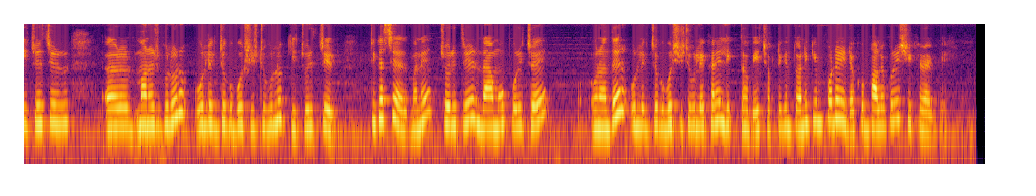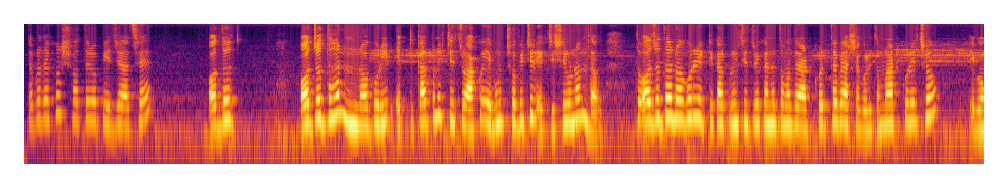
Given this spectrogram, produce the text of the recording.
এই চরিত্রের মানুষগুলোর উল্লেখযোগ্য বৈশিষ্ট্যগুলো কি চরিত্রের, ঠিক আছে? মানে চরিত্রের নাম ও পরিচয়, ওনাদের উল্লেখযোগ্য বৈশিষ্ট্যগুলো এখানে লিখতে হবে। এই ছকটা কিন্তু অনেক ইম্পর্টেন্ট এটা খুব ভালো করে শিখে রাখবে। তারপর দেখো সতেরো পেজে আছে অযোধ্যা নগরীর একটি কাল্পনিক চিত্র আঁকো এবং ছবিটির একটি শিরোনাম দাও। তো অযোধ্যা নগরীর একটি কাল্পনিক চিত্র এখানে তোমাদের আর্ট করতে হবে, আশা করি তোমরা আর্ট করেছ এবং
